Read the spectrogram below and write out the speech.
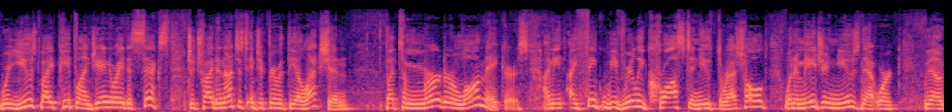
were used by people on January the 6th to try to not just interfere with the election, but to murder lawmakers. I mean, I think we've really crossed a new threshold when a major news network you know,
